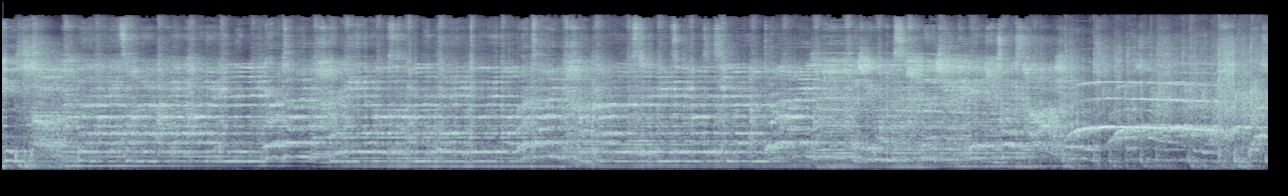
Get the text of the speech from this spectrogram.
Keep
